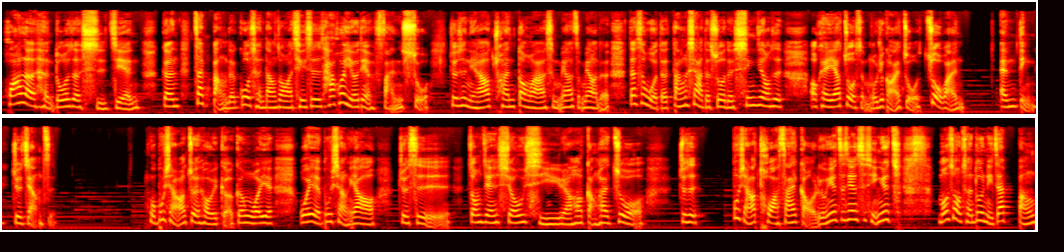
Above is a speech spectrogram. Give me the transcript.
花了很多的时间，跟在绑的过程当中啊，其实它会有点繁琐，就是你还要穿洞啊，什么样怎么样的。但是我的当下的所有的心境都是 OK，要做什么我就赶快做，做完 ending 就这样子。我不想要最后一个，跟我也我也不想要就是中间休息，然后赶快做，就是。不想要拖塞搞流，因为这件事情，因为某种程度你在绑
